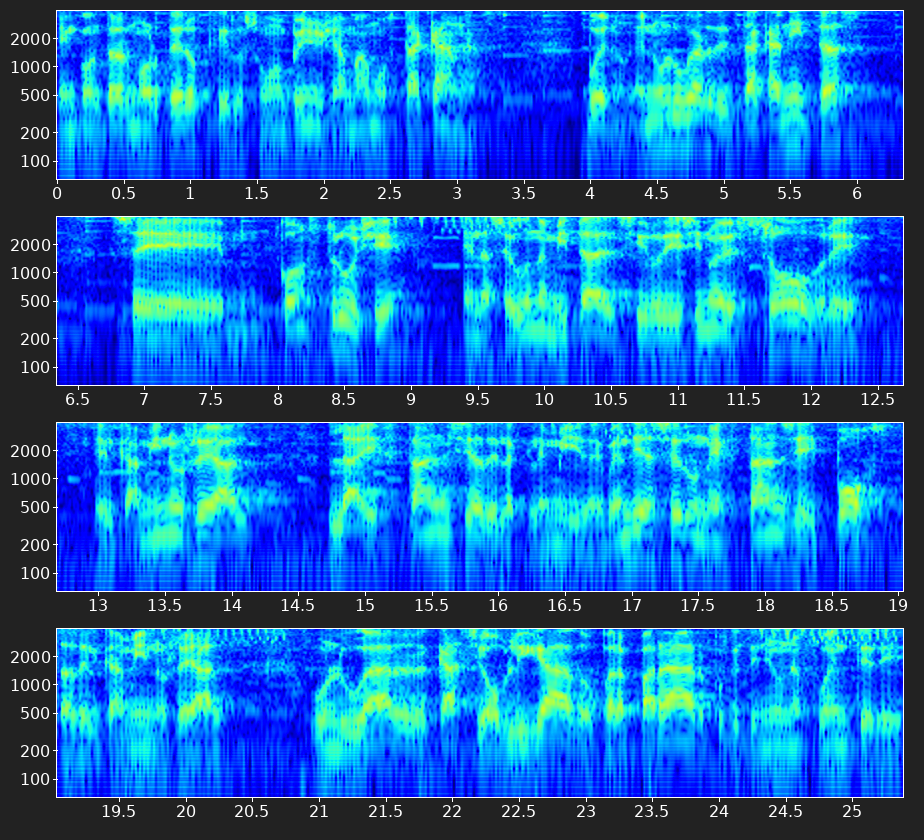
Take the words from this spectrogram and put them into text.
encontrar morteros que los sumampeños llamamos tacanas. Bueno, en un lugar de Tacanitas se mm, construye en la segunda mitad del siglo XIX sobre el Camino Real la estancia de la Clemira. Vendría a ser una estancia y posta del Camino Real, un lugar casi obligado para parar porque tenía una fuente de,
